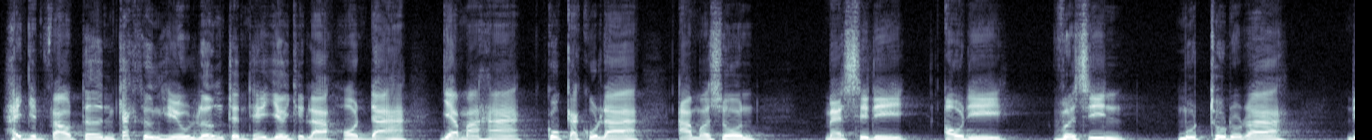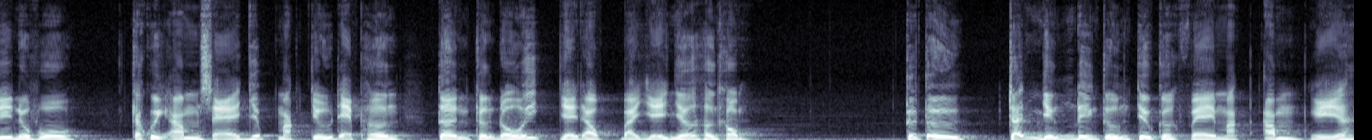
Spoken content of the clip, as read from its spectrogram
Hãy nhìn vào tên các thương hiệu lớn trên thế giới như là Honda, Yamaha, Coca-Cola, Amazon, Mercedes, Audi, Virgin, Motorola, Lenovo. Các nguyên âm sẽ giúp mặt chữ đẹp hơn, tên cân đối, dễ đọc và dễ nhớ hơn không. Thứ tư, tránh những liên tưởng tiêu cực về mặt âm nghĩa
